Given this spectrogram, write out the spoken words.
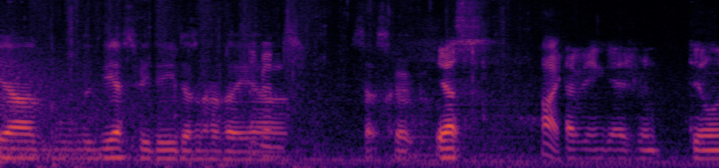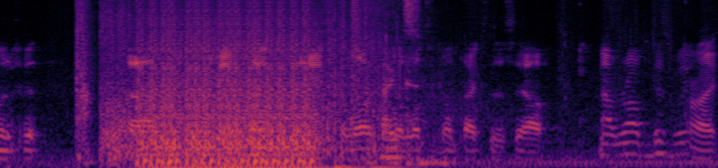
The, uh, the, the SVD doesn't have a uh, set scope. Yes. Hi. Heavy engagement, dealing with it. Um, being the east, a lot, Thanks. lots of contacts to the south. Not Rob, this way. Alright.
